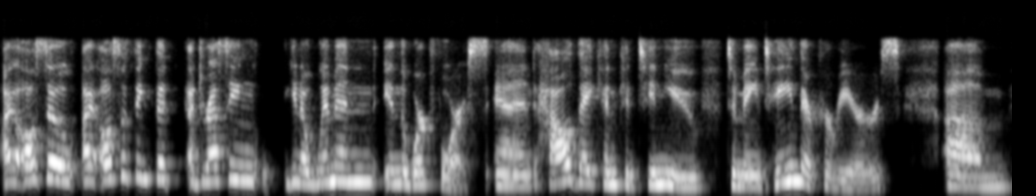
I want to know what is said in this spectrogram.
I also I also think that addressing you know women in the workforce and how they can continue to maintain their careers um,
